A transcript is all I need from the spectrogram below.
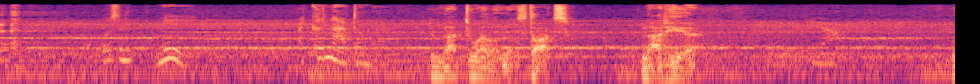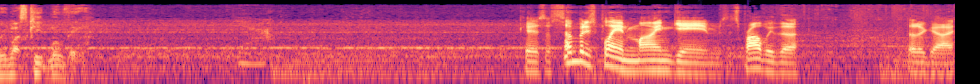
It wasn't me. I couldn't have done that. Do not dwell on those thoughts. Not here. Yeah, We must keep moving. yeah. Okay, so somebody's playing mind games. It's probably the, the other guy.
